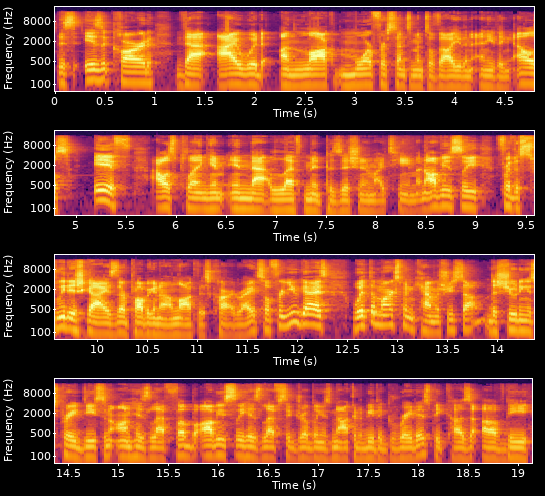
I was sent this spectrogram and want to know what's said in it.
this is a card that I would unlock more for sentimental value than anything else if I was playing him in that left mid position in my team. And obviously, for the Swedish guys, they're probably going to unlock this card, right? So for you guys, with the marksman chemistry style, the shooting is pretty decent on his left foot, but obviously his left stick dribbling is not going to be the greatest because of the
